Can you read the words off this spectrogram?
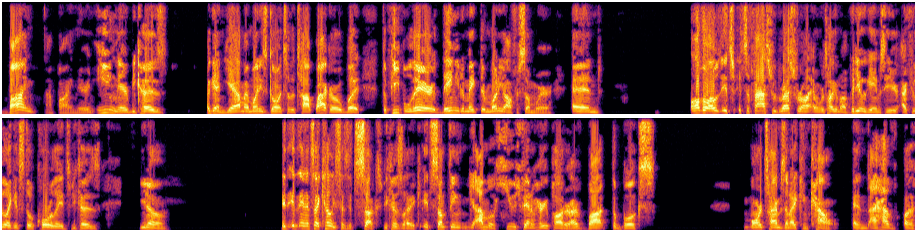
buying, not buying there and eating there because, again, yeah, my money's going to the top wacko, but the people there, they need to make their money off of somewhere. And although I was, it's, it's a fast food restaurant and we're talking about video games here, I feel like it still correlates because, you know, it, it, and it's like Kelly says, it sucks because like, it's something, yeah, I'm a huge fan of Harry Potter. I've bought the books more times than I can count and I have a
